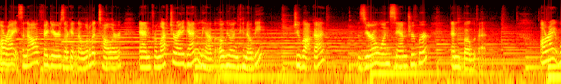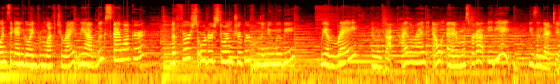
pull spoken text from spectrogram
Alright, so now the figures are getting a little bit taller, and from left to right again, we have Obi-Wan Kenobi, Chewbacca, Zero One Sand Trooper, and Boba Fett. Alright, once again going from left to right, we have Luke Skywalker, the First Order Stormtrooper from the new movie, we have Rey, and we've got Kylo Ren, oh, and I almost forgot BB-8, he's in there too.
